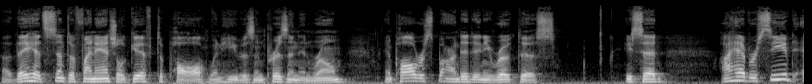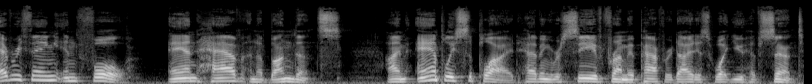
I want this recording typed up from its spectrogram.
Uh, they had sent a financial gift to Paul when he was in prison in Rome, and Paul responded and he wrote this. He said, I have received everything in full and have an abundance. I am amply supplied, having received from Epaphroditus what you have sent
